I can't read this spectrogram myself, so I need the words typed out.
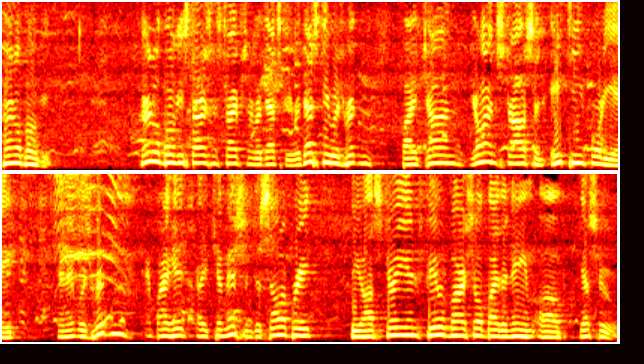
Colonel Bogey. Colonel Bogey, Stars and Stripes, and Radetzky. Radetzky was written by John Johann Strauss in 1848, and it was written by his a commission to celebrate the Australian Field Marshal by the name of, guess who?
